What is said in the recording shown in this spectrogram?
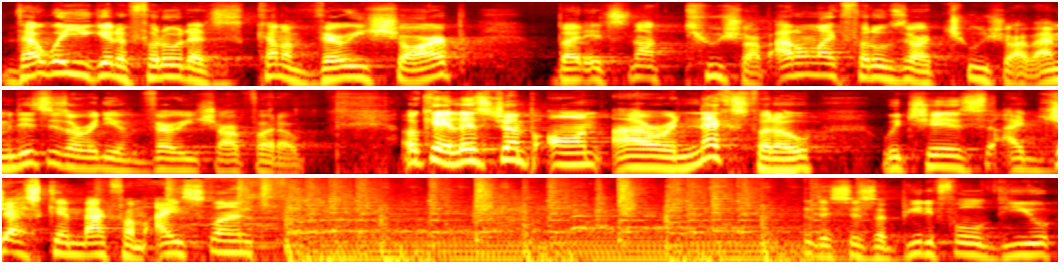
That way you get a photo that's kind of very sharp, but it's not too sharp. I don't like photos that are too sharp. I mean, this is already a very sharp photo. Okay, let's jump on our next photo, which is I just came back from Iceland. This is a beautiful view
